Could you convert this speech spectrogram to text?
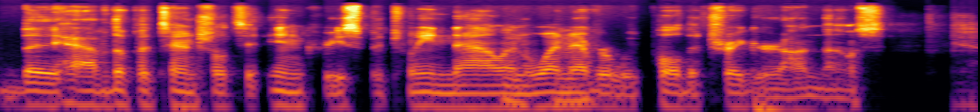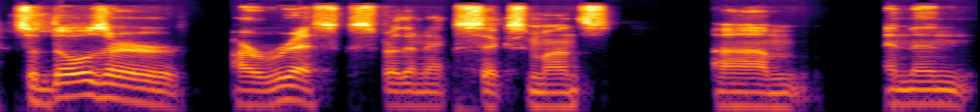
they have the potential to increase between now and Mhm. whenever we pull the trigger on those. So those are our risks for the next six months. Um, and then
